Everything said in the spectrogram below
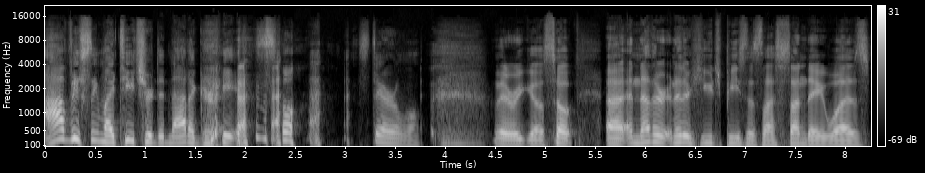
Obviously, my teacher did not agree. so it's terrible. there we go. So uh, another another huge piece this last Sunday was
